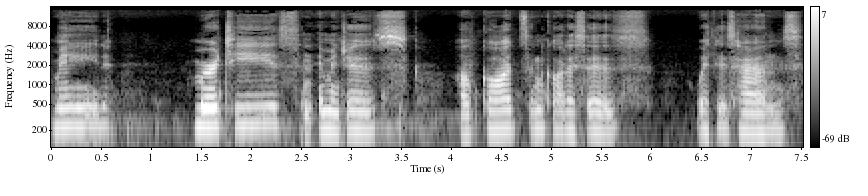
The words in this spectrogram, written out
made murtis and images of gods and goddesses with his hands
